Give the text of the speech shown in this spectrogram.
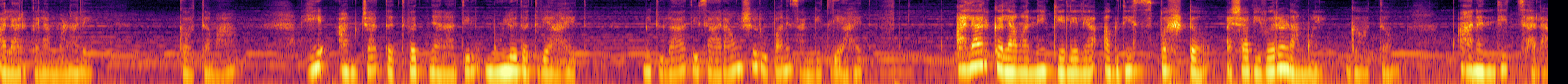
अलार कलाम म्हणाले गौतमा ही आमच्या तत्त्वज्ञानातील मूलतत्वे आहेत. मी तुला ती सारांश रूपाने सांगितली आहेत. आलार कलामांनी केलेल्या अगदी स्पष्ट अशा विवरणामुळे गौतम आनंदित झाला.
